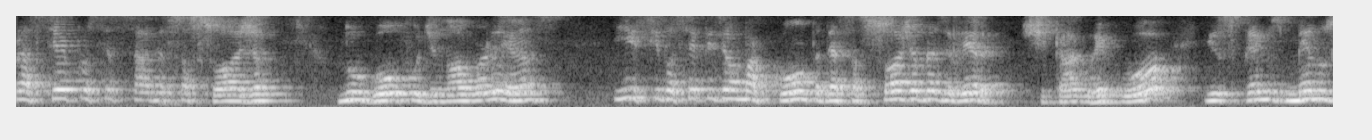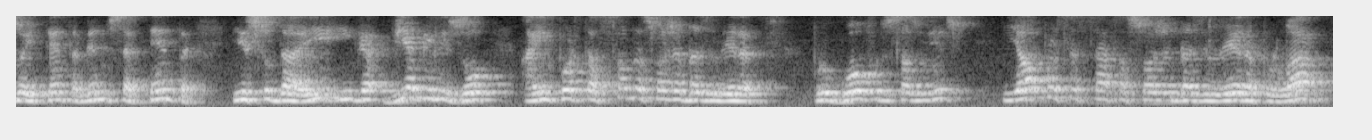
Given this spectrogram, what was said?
para ser processada essa soja no Golfo de Nova Orleans. E se você fizer uma conta dessa soja brasileira, Chicago recuou e os prêmios menos 80, menos 70. Isso daí viabilizou a importação da soja brasileira para o Golfo dos Estados Unidos e ao processar essa soja brasileira por lá,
